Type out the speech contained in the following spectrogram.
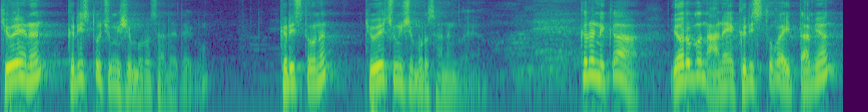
교회는 그리스도 중심으로 살아야 되고 그리스도는 교회 중심으로 사는 거예요. 그러니까 여러분 안에 그리스도가 있다면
